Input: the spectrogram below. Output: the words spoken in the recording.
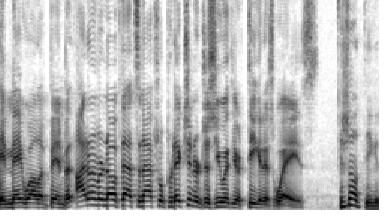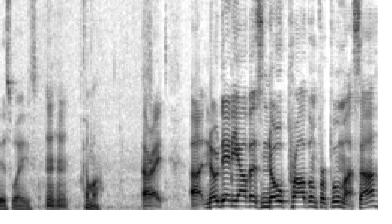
It may well have been, but I don't ever know if that's an actual prediction or just you with your Tigres ways. There's no Tigres ways. Mm-hmm. Come on. All right. Uh, no Dani Alves, no problem for Pumas, huh?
